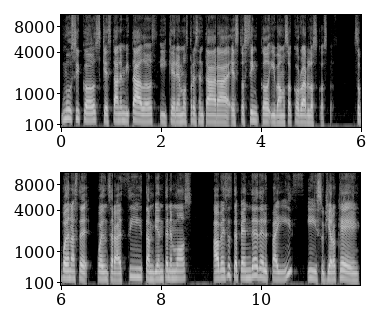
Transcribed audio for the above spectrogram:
músicos que están invitados y queremos presentar a estos cinco y vamos a cobrar los costos. Eso pueden, hacer, pueden ser así. También tenemos, a veces depende del país y sugiero que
